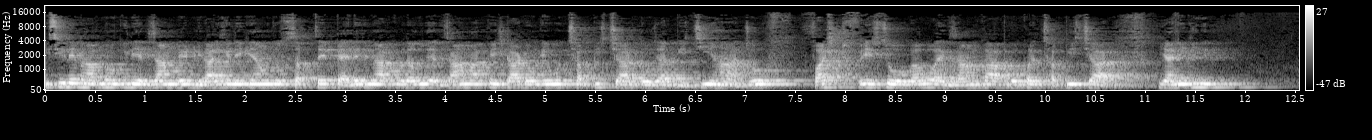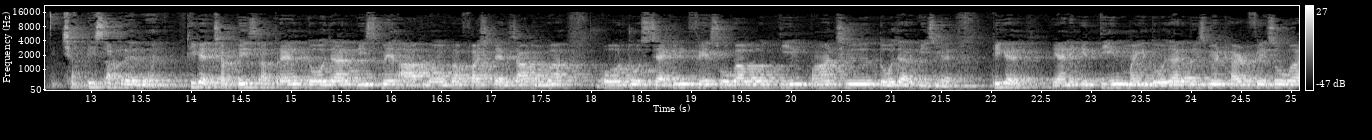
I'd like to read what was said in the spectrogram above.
इसीलिए मैं आप लोगों के लिए एग्ज़ाम डेट निकाल के लेके आऊँ। जो सबसे पहले जो मैं आपको बता दूँ एग्ज़ाम आपके स्टार्ट होंगे वो छब्बीस चार दो हज़ार बीस। जी हाँ जो फ़र्स्ट फ़ेज़ जो होगा वो एग्ज़ाम का आप लोग का छब्बीस चार, यानी कि छब्बीस अप्रैल में, ठीक है? 26 अप्रैल 2020 में आप लोगों का फ़र्स्ट एग्ज़ाम होगा और जो सेकंड फ़ेज़ होगा वो तीन पाँच 2020 में। ठीक है? यानी कि तीन मई 2020 में थर्ड फ़ेज़ होगा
